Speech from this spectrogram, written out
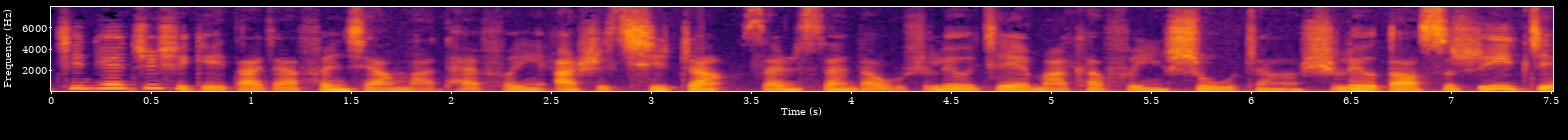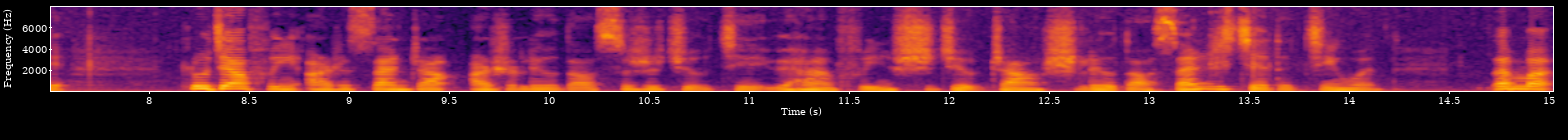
今天继续给大家分享马太福音二十七章三十三到五十六节，马可福音十五章十六到四十一节，路加福音二十三章二十六到四十九节，约翰福音十九章十六到三十节的经文。那么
